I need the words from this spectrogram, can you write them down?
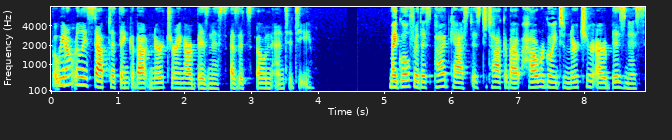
but we don't really stop to think about nurturing our business as its own entity. My goal for this podcast is to talk about how we're going to nurture our business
